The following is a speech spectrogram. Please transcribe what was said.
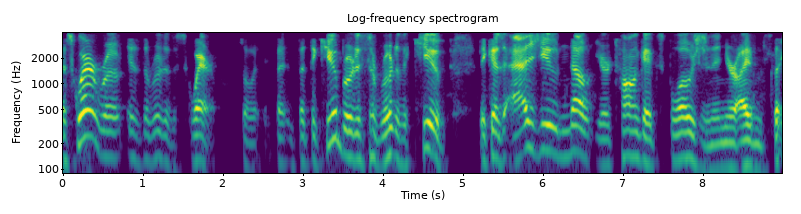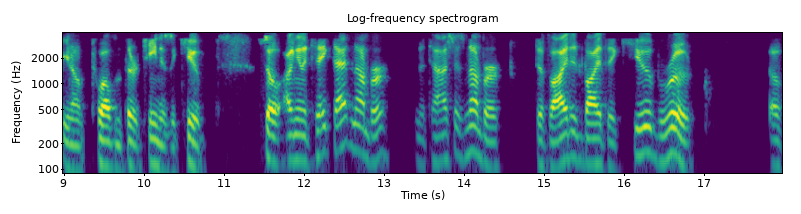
a square root is the root of the square. So, but, but the cube root is the root of the cube, because as you note, your Tonga explosion in your item, you know, 12 and 13 is a cube. So I'm going to take that number, Natasha's number, divided by the cube root of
